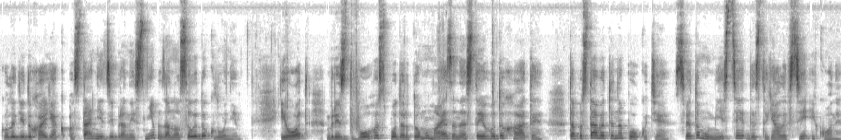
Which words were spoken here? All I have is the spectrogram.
коли дідуха як останній зібраний сніп заносили до клуні. І от в Різдво господар дому має занести його до хати та поставити на покуті, святому місці, де стояли всі ікони.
